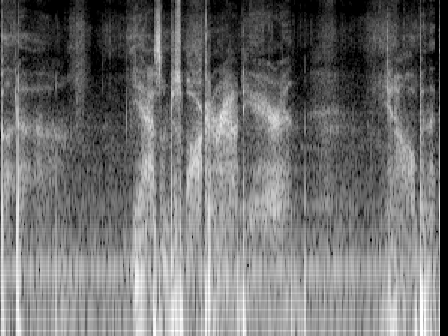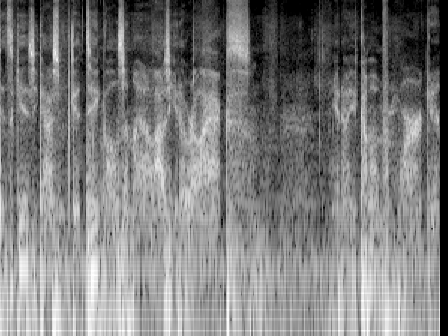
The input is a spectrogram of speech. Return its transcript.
But, uh, yeah, so I'm just walking around here and, you know, hoping that this gives you guys some good tingles and allows you to relax. You know, you come home from work and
